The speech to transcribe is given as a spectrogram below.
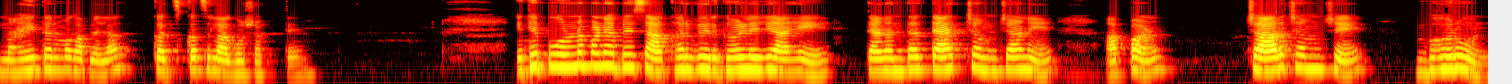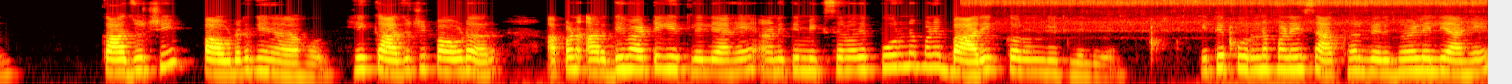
नाहीतर मग आपल्याला कचकच लागू शकते. इथे पूर्णपणे आपली साखर विरघळलेली आहे. त्यानंतर त्याच चमच्याने आपण चार चमचे भरून काजूची पावडर घेणार आहोत. ही काजूची पावडर आपण अर्धी वाटी घेतलेली आहे आणि ती मिक्सरमध्ये पूर्णपणे बारीक करून घेतलेली आहे. इथे पूर्णपणे साखर विरघळलेली आहे.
